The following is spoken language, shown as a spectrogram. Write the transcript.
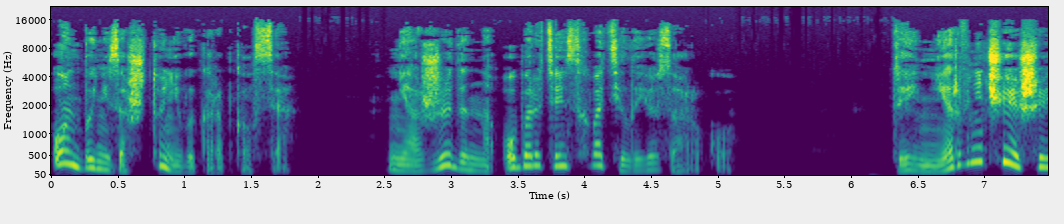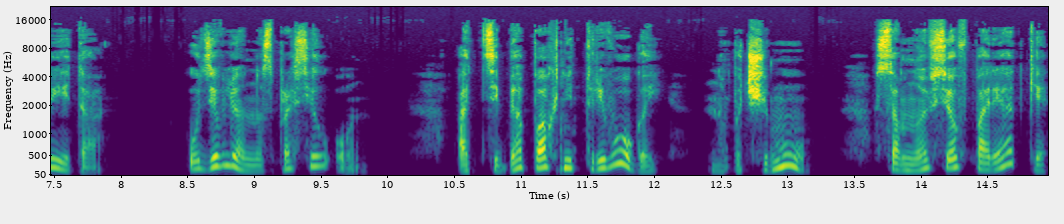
он бы ни за что не выкарабкался. Неожиданно оборотень схватил ее за руку. — Ты нервничаешь, Вита? — удивленно спросил он. — От тебя пахнет тревогой. Но почему? Со мной все в порядке,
